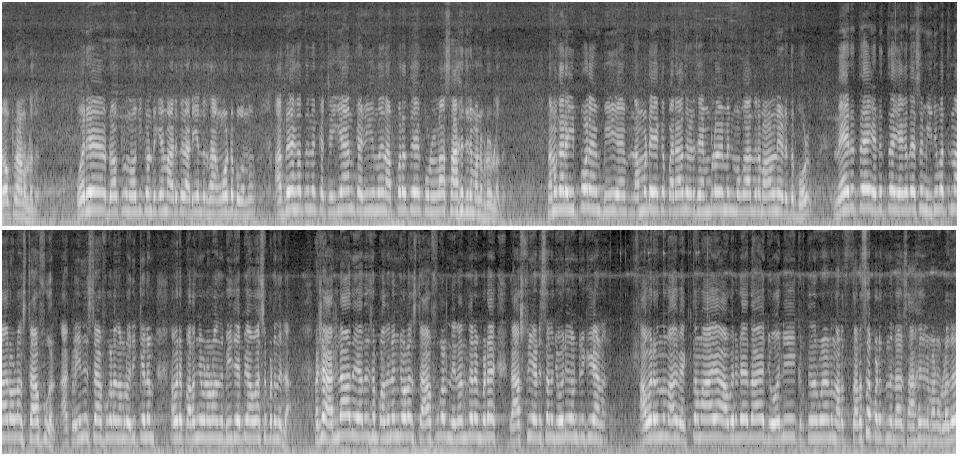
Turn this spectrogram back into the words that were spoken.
ഡോക്ടറാണുള്ളത്. ഒരു ഡോക്ടർ നോക്കിക്കൊണ്ടിരിക്കുമ്പോൾ അടുത്തൊരു അടിയന്തര അങ്ങോട്ട് പോകുന്നു. അദ്ദേഹത്തിന് ചെയ്യാൻ കഴിയുന്നതിനപ്പുറത്തേക്കുള്ള സാഹചര്യമാണ് ഇവിടെ ഉള്ളത്. നമുക്കറിയാം ഇപ്പോൾ നമ്മുടെയൊക്കെ പരാതി എടുത്ത് എംപ്ലോയ്മെന്റ് മുഖാന്തരം ആളിനെ എടുത്തപ്പോൾ നേരത്തെ എടുത്ത ഏകദേശം ഇരുപത്തിനാലോളം സ്റ്റാഫുകൾ. ആ ക്ലീനിങ് സ്റ്റാഫുകളെ നമ്മൾ ഒരിക്കലും അവരെ പറഞ്ഞു വിടണമെന്ന് ബി ജെ പി അവകാശപ്പെടുന്നില്ല. പക്ഷേ അല്ലാതെ ഏകദേശം പതിനഞ്ചോളം സ്റ്റാഫുകൾ നിരന്തരം ഇവിടെ രാഷ്ട്രീയ അടിസ്ഥാന ജോലി ചെയ്തുകൊണ്ടിരിക്കുകയാണ്. അവരൊന്നും അത് വ്യക്തമായ അവരുടേതായ ജോലി കൃത്യനിർവഹണം നട തടസ്സപ്പെടുത്തുന്നില്ല ഒരു സാഹചര്യമാണ് ഉള്ളത്.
